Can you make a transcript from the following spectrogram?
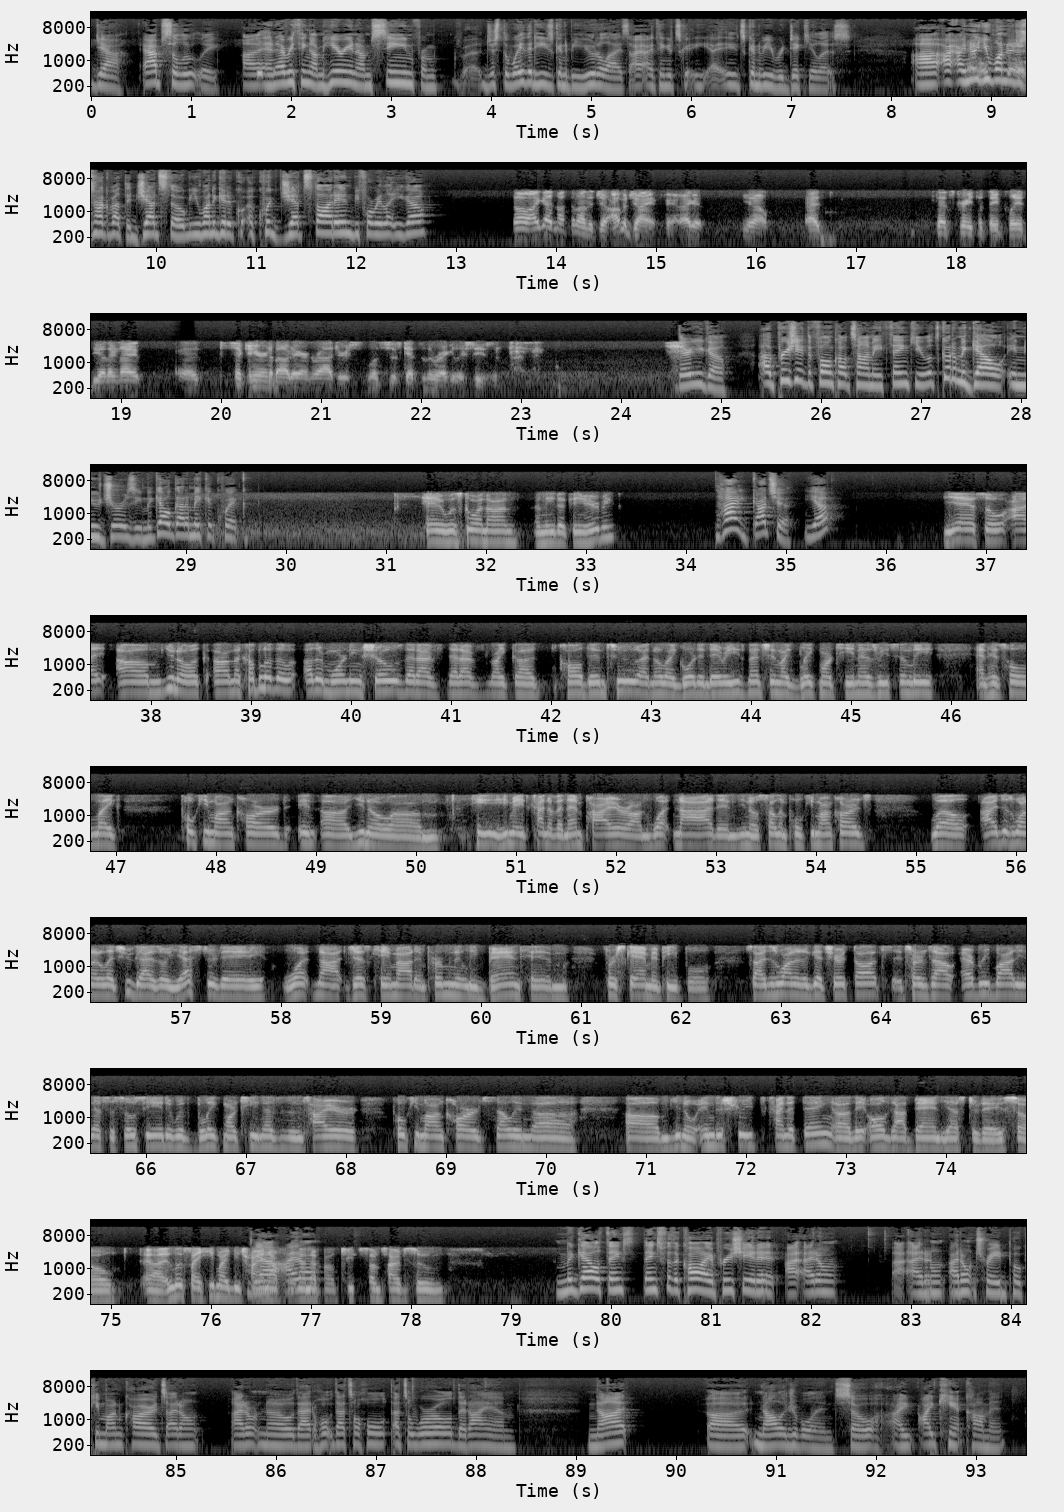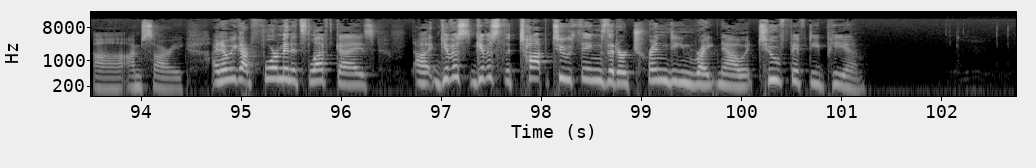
Yeah, absolutely. Uh, and everything I'm hearing, I'm seeing from uh, just the way that he's going to be utilized, I, I think it's it's going to be ridiculous. Uh, I, I know you wanted to talk about the Jets, though. You want to get a, a quick Jets thought in before we let you go? No, I got nothing on the. Jets. I'm a Giant fan. I get, you know, I, that's great that they played the other night. Uh, sick of hearing about Aaron Rodgers. Let's just get to the regular season. There you go. I appreciate the phone call, Tommy. Thank you. Let's go to Miguel in New Jersey. Miguel, got to make it quick. Hey, what's going on, Anita? Can you hear me? Hi, gotcha. Yep. Yeah, so I, um, you know, on a couple of the other morning shows that I've that I've like uh, called into, I know like Gordon Damer, he's mentioned like Blake Martinez recently, and his whole like Pokemon card. In, uh, you know, um, he he made kind of an empire on whatnot, and you know, selling Pokemon cards. Well, I just wanted to let you guys know yesterday, whatnot just came out and permanently banned him for scamming people. So I just wanted to get your thoughts. It turns out everybody that's associated with Blake Martinez's entire Pokemon card selling, uh, um, you know, industry kind of thing, uh, they all got banned yesterday. So uh, it looks like he might be trying Yeah, out for I an don't- NFL team sometime soon. Miguel, thanks thanks for the call. I appreciate it. I, I don't I I don't I don't trade Pokemon cards. I don't I don't know that whole that's a whole that's a world that I am not uh, knowledgeable in. So I I can't comment. Uh, I'm sorry. I know we got four minutes left, guys. Uh, give us give us the top two things that are trending right now at 2:50 p.m.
